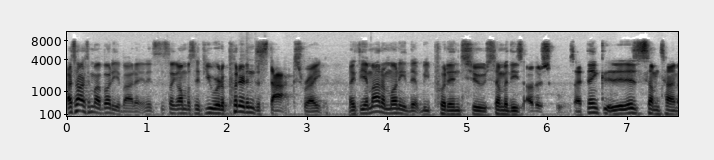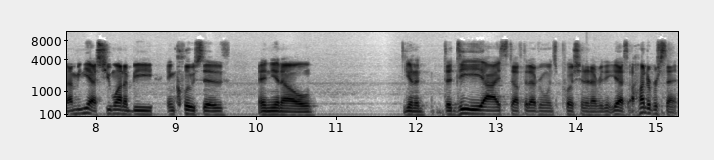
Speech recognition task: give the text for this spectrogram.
I talked to my buddy about it, and it's just like almost if you were to put it into stocks, right? Like the amount of money that we put into some of these other schools. I think it is sometimes. I mean, yes, you want to be inclusive and you know, you know the DEI stuff that everyone's pushing and everything. Yes, hundred percent.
